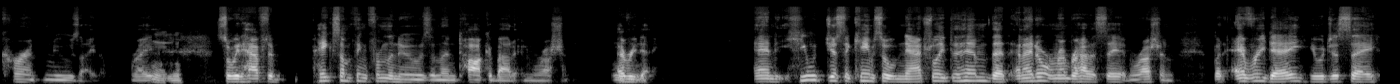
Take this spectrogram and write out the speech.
current news item, right? Mhm. So we'd have to take something from the news and then talk about it in Russian every Mhm. day. And he would just, it came so naturally to him that, and I don't remember how to say it in Russian, but every day he would just say,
